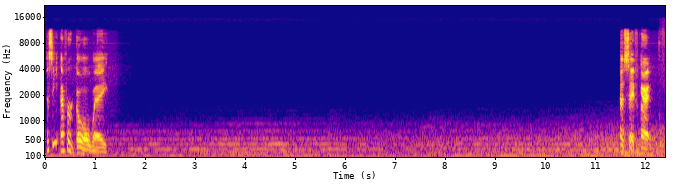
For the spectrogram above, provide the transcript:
Does he ever go away? That's safe. Alright.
